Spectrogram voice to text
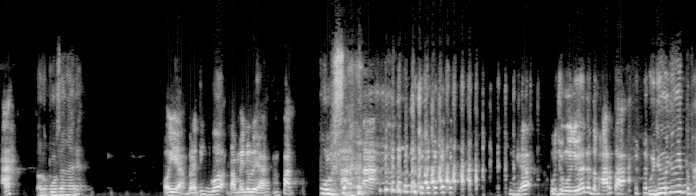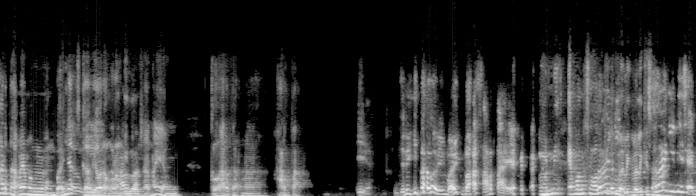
Hah? Kalau pulsa nggak ada, Oh iya, berarti gue tambahin dulu ya. Empat, pulsa. harta. Enggak, ujung-ujungnya tetap harta. Ujung-ujungnya tetap harta. Memang memang banyak Iya, sekali orang-orang di luar sana yang kelar karena harta. Iya. Jadi kita lebih baik bahas harta ya. Mending emang selalu kita Lagi. balik-balik ke sana. Soalnya gini, Sen.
